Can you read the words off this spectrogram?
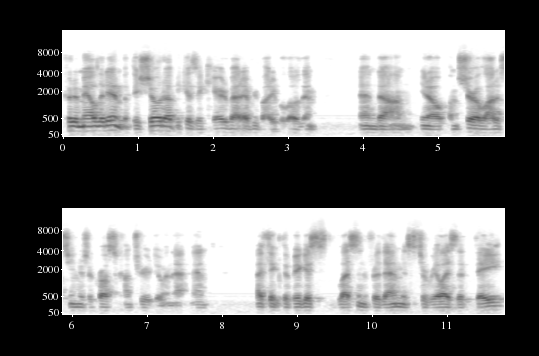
could have mailed it in, but they showed up because they cared about everybody below them. And um, you know, I'm sure a lot of seniors across the country are doing that. And I think the biggest lesson for them is to realize that they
